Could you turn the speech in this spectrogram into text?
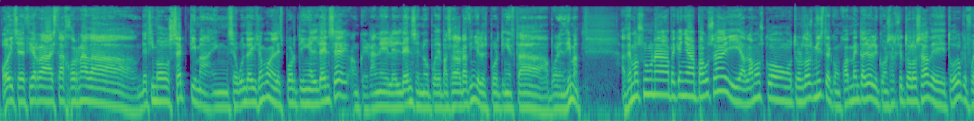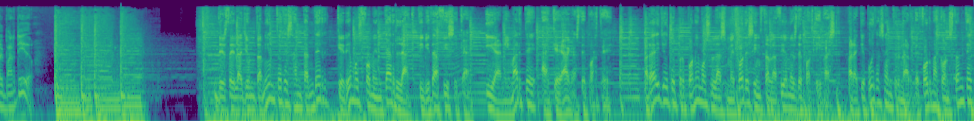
Hoy se cierra esta jornada séptima en segunda división con el Sporting Eldense. Aunque gane el Eldense no puede pasar al Racing y el Sporting está por encima. Hacemos una pequeña pausa y hablamos con otros dos mister, con Juan Ventayol y con Sergio Tolosa, de todo lo que fue el partido. Desde el Ayuntamiento de Santander queremos fomentar la actividad física y animarte a que hagas deporte. Para ello te proponemos las mejores instalaciones deportivas para que puedas entrenar de forma constante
